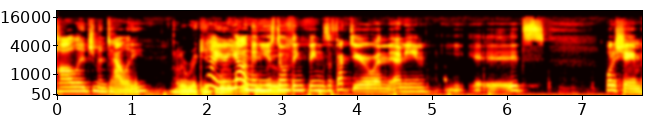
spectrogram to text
college mentality. Not a Ricky. yeah, you're young and you just don't think things affect you. And I mean, it's what a shame.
